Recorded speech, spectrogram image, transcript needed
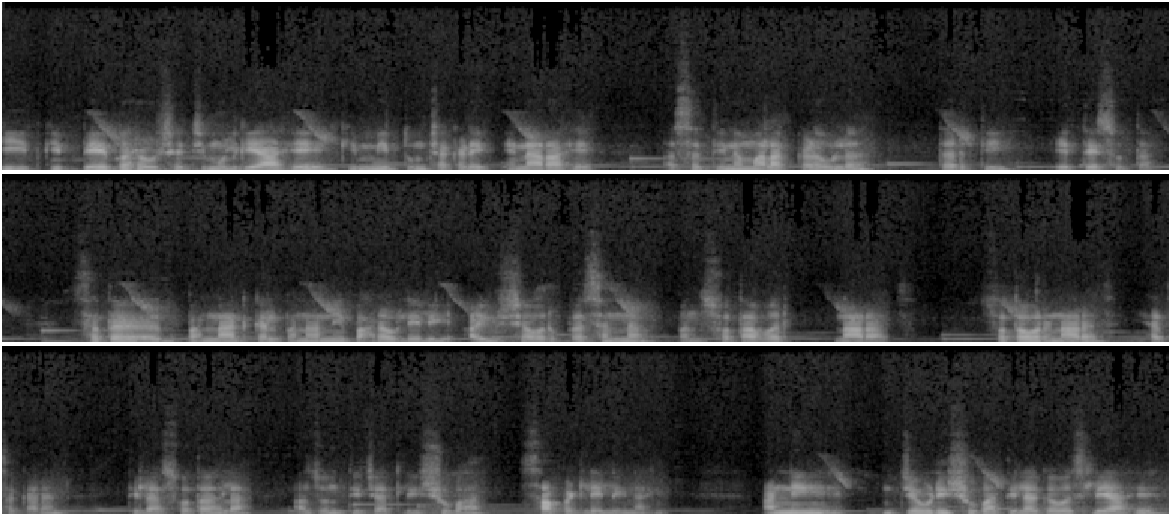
ही इतकी बेभरवशाची मुलगी आहे की मी तुमच्याकडे येणार आहे असं तिनं मला कळवलं तर ती येतेसुद्धा सतत भन्नाट कल्पनांनी भारवलेली आयुष्यावर प्रसन्न पण स्वतःवर नाराज. स्वतःवर नाराज ह्याचं कारण तिला स्वतःला अजून तिच्यातली शुभा सापडलेली नाही. आणि जेवढी शुभा तिला गवसली आहे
